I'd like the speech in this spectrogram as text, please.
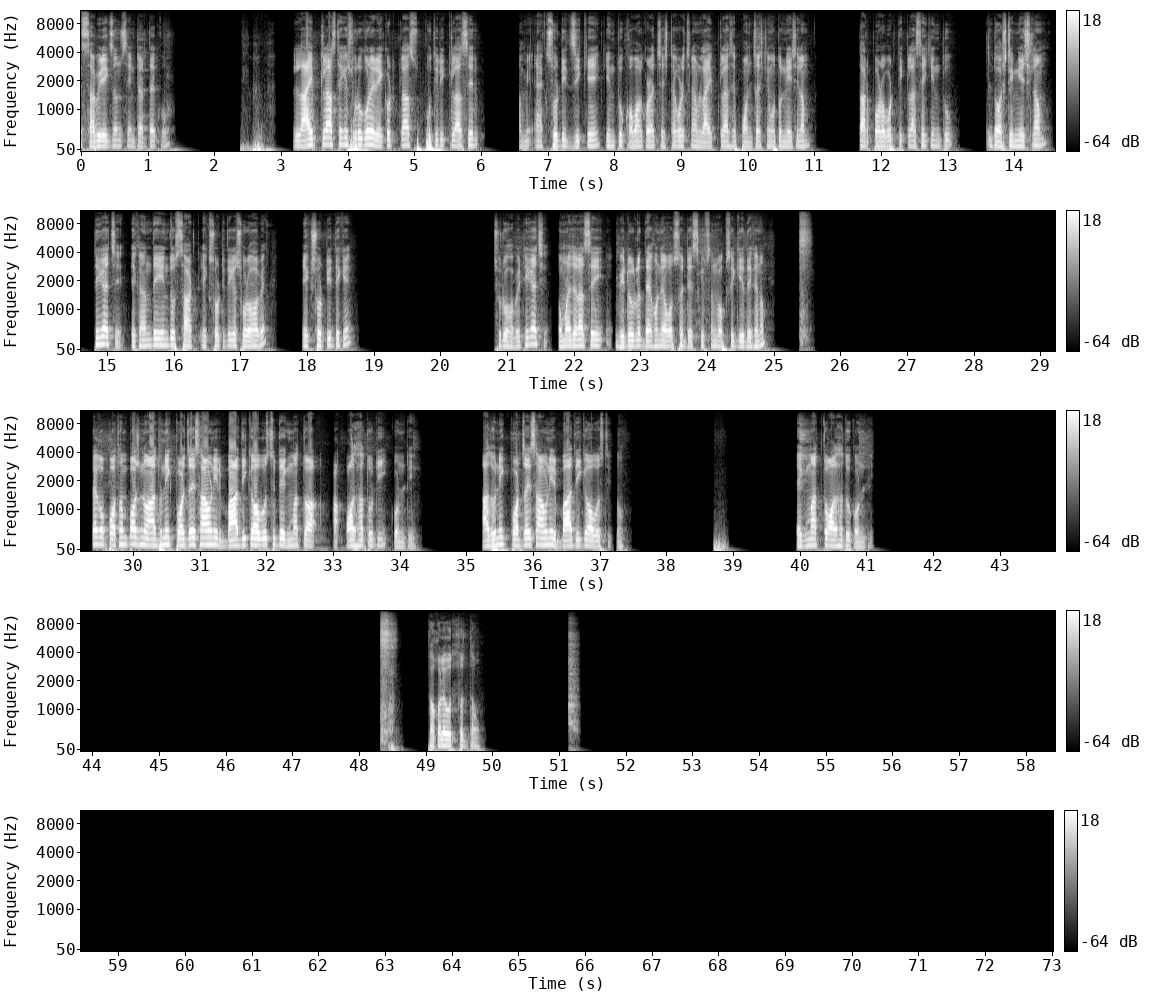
Sabir exam centre দেখো। Live class থেকে শুরু করে রেকর্ড ক্লাস প্রতিটি ক্লাসের আমি একশোটি জিকে কিন্তু কভার করার চেষ্টা করেছিলাম। লাইভ ক্লাসে পঞ্চাশটি মতো নিয়েছিলাম। তার পরবর্তী ক্লাসে কিন্তু দশটি নিয়েছিলাম। ঠিক আছে? এখান থেকে কিন্তু ষাট, একষট্টি থেকে শুরু হবে। একষট্টি থেকে শুরু হবে। ঠিক আছে? তোমরা যারা সেই ভিডিওগুলো দেখো নি অবশ্যই ডেসক্রিপশন বক্সে গিয়ে দেখে নাও। দেখো, প্রথম প্রশ্ন, আধুনিক পর্যায় সারণীর বাঁ দিকে অবস্থিত একমাত্র অধাতুটি কোনটি? আধুনিক পর্যায় সারণীর বাঁ দিকে অবস্থিত একমাত্র অধাতু কোনটি? সকলে উত্তর দাও।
